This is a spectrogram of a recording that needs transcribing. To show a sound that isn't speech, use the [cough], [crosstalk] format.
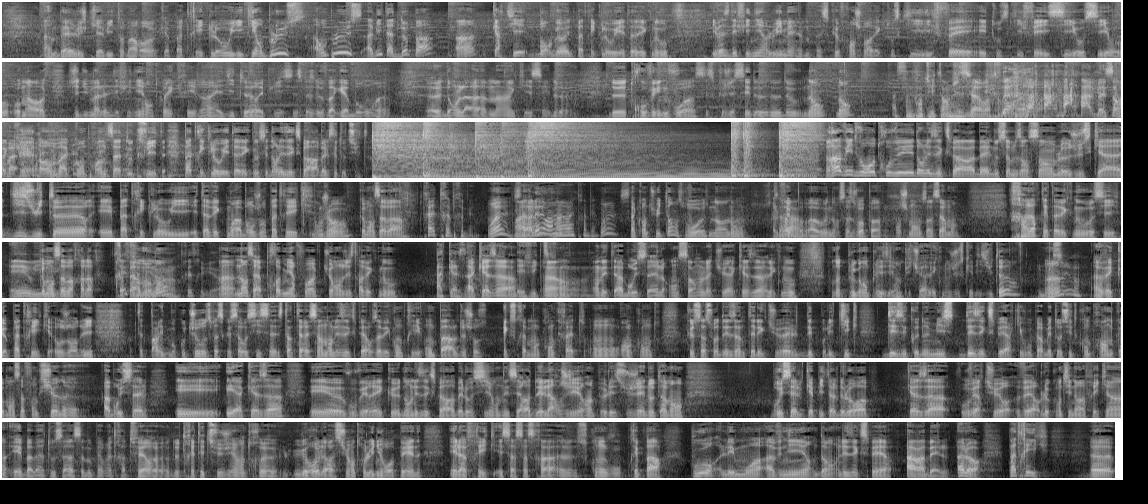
un Belge qui habite au Maroc, Patrick Lowy, qui en plus, en plus, habite à deux pas, hein, quartier Bourgogne. Patrick Lowy est avec nous il va se définir lui-même parce que franchement avec tout ce qu'il fait et tout ce qu'il fait ici aussi au, Maroc, j'ai du mal à le définir entre écrivain, éditeur et puis cette espèce de vagabond euh, euh, dans l'âme hein, qui essaie de, de trouver une voie. C'est ce que j'essaie de, de, Non Non? À 58 ans, j'espère avoir trouvé. [laughs] ben ça, on, va, on va comprendre ça tout de suite. Patrick Lowe est avec nous, c'est dans les experts c'est tout de suite. Ravi de vous retrouver dans les experts Arabel. Nous sommes ensemble jusqu'à 18h et Patrick Lowy est avec moi. Bonjour Patrick. Bonjour. Comment ça va? Très très très bien. Ouais, ça a l'air. Hein ouais, très bien. Ouais, 58 ans. non, non, ça, le fait pas. Ah ouais, non, ça se voit pas. Franchement, sincèrement. Khalak est avec nous aussi. Eh oui. Comment ça va Khalak? Ça fait un moment Très très bien. Hein? Non, c'est la première fois que tu enregistres avec nous. À Casa. À Casa. Effectivement. Hein, on était à Bruxelles ensemble. Là, tu es à Casa avec nous pour notre plus grand plaisir. Puis tu es avec nous jusqu'à 18h. Bien hein, sûr. Avec Patrick aujourd'hui. Peut-être parler de beaucoup de choses parce que ça aussi, c'est intéressant dans les experts. Vous avez compris, on parle de choses extrêmement concrètes. On rencontre que ça soit des intellectuels, des politiques, des économistes, des experts qui vous permettent aussi de comprendre comment ça fonctionne euh, à Bruxelles et, et à Casa. Et euh, vous verrez que dans les experts Abel aussi, on essaiera d'élargir un peu les sujets, notamment Bruxelles, capitale de l'Europe, Casa, ouverture vers le continent africain et bah, bah, tout ça, ça nous permettra de faire, euh, de traiter de sujets entre les relations entre l'Union européenne et l'Afrique et ça, ça sera euh, ce qu'on vous prépare pour les mois à venir dans les experts Arabel. Alors, Patrick, euh,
